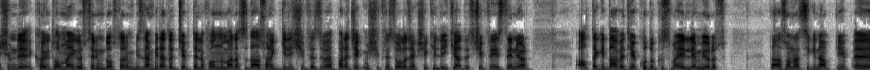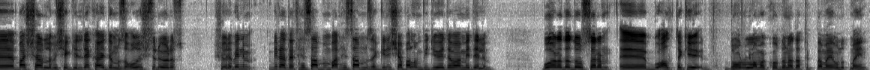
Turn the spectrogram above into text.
şimdi kayıt olmayı göstereyim dostlarım. Bizden bir adet cep telefonu numarası daha sonra giriş şifresi ve para çekme şifresi olacak şekilde iki adet şifre isteniyor. Alttaki davetiye kodu kısmı ellemiyoruz. Daha sonra sign up deyip e, başarılı bir şekilde kaydımızı oluşturuyoruz. Şöyle benim bir adet hesabım var. Hesabımıza giriş yapalım. Videoya devam edelim. Bu arada dostlarım e, bu alttaki doğrulama koduna da tıklamayı unutmayın.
